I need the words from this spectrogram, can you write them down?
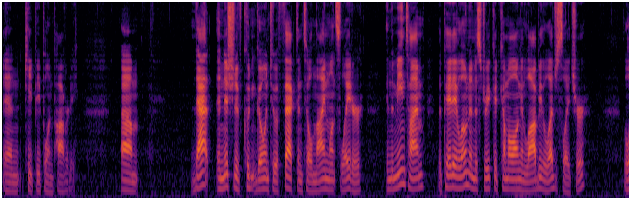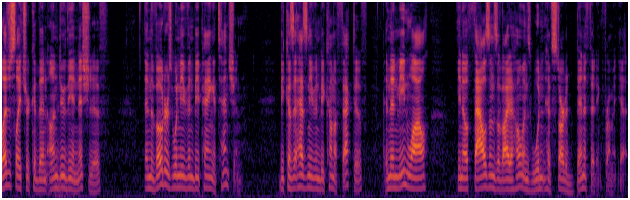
and keep people in poverty. Um, that initiative couldn't go into effect until nine months later. In the meantime, the payday loan industry could come along and lobby the legislature. The legislature could then undo the initiative, and the voters wouldn't even be paying attention because it hasn't even become effective. And then, meanwhile, you know, thousands of Idahoans wouldn't have started benefiting from it yet.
